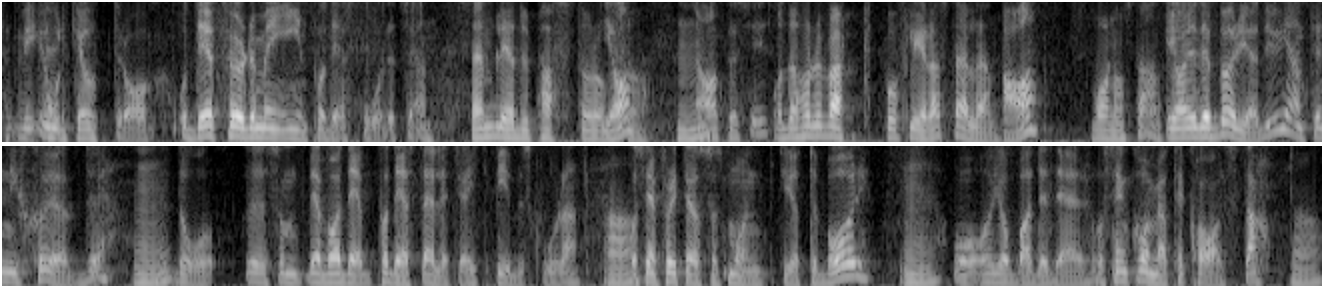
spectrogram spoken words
vid Okej. olika uppdrag. Och det förde mig in på det spåret sen. Sen blev du pastor också. Ja. Mm. Ja, precis. Och det har du varit på flera ställen. Ja, Var någonstans? ja, det började ju egentligen i Skövde. Mm. Då, eh, som det var det, på det stället jag gick bibelskolan. Ja. Och sen flyttade jag så småningom till Göteborg Mm. och, och jobbade där. Och sen kom jag till Karlstad Ja.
